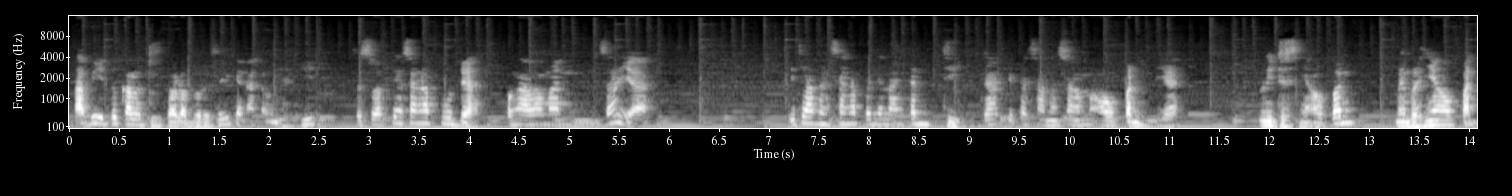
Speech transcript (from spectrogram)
tapi itu kalau dikolaborasikan akan menjadi sesuatu yang sangat mudah. Pengalaman saya itu akan sangat menyenangkan jika kita sama-sama open ya. Leadersnya open membernya open.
